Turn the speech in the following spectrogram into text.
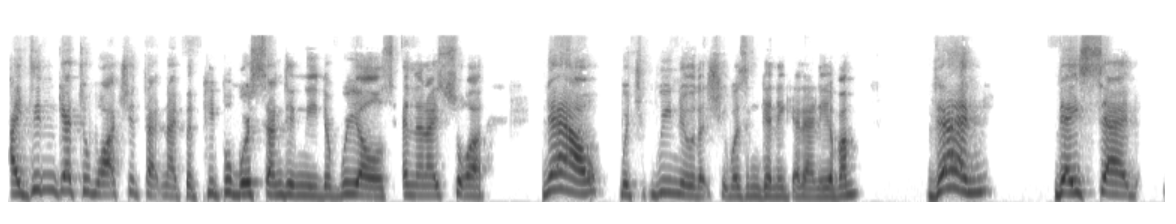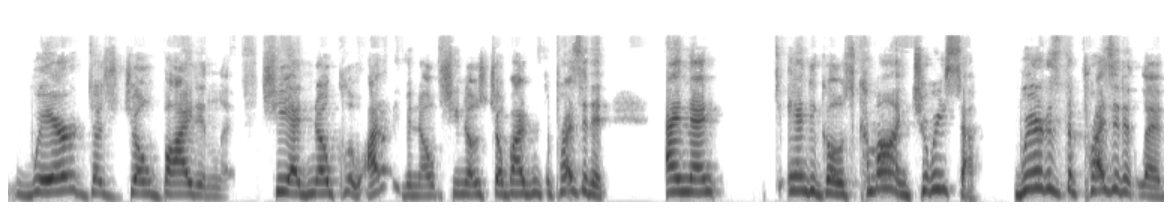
I didn't get to watch it that night, but people were sending me the reels, and then I saw now, which we knew that she wasn't going to get any of them. Then they said, "Where does Joe Biden live?" She had no clue. I don't even know if she knows Joe Biden's the president. And then Andy goes, "Come on, Teresa, where does the president live?"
